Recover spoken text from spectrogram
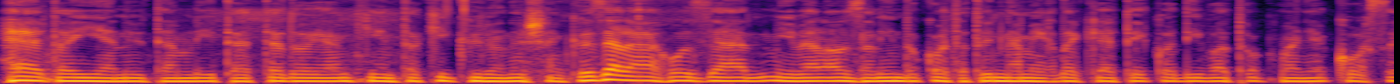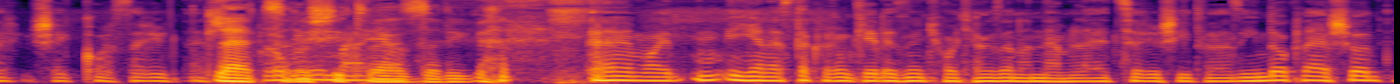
Helta Ijenőt említetted olyanként, aki különösen közel áll hozzád, mivel azzal indokoltad, hogy nem érdekelték a divatok, vagy a korszerűség, korszerűtlenség Leegyszerűsítve ezzel, igen. Majd igen, ezt akarom kérdezni, hogy hogy hangzana nem leegyszerűsítve az indoklásod,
